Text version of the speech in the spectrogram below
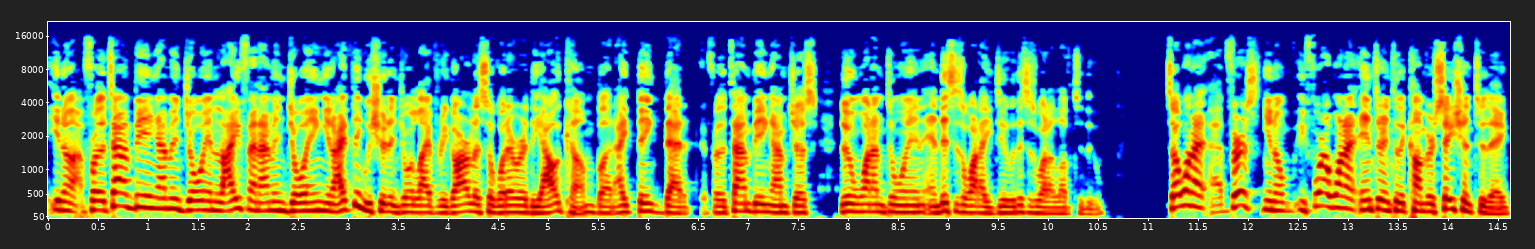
you know, for the time being, I'm enjoying life, and I'm enjoying. You know, I think we should enjoy life regardless of whatever the outcome. But I think that for the time being, I'm just doing what I'm doing, and this is what I do. This is what I love to do. So I want to uh, first, you know, before I want to enter into the conversation today,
